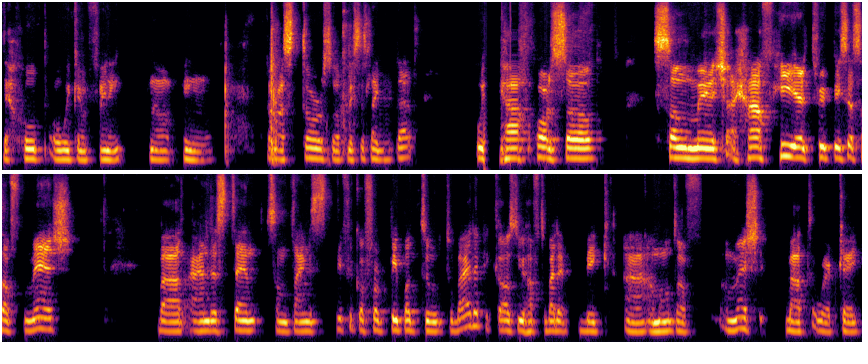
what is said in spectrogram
the hoop, or we can find it you know, in the stores or places like that. We have also some mesh. I have here three pieces of mesh, but I understand sometimes difficult for people to, to buy it because you have to buy a big uh, amount of mesh, but okay.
